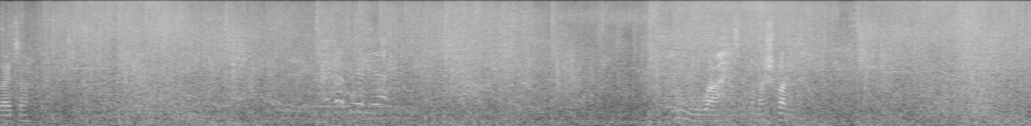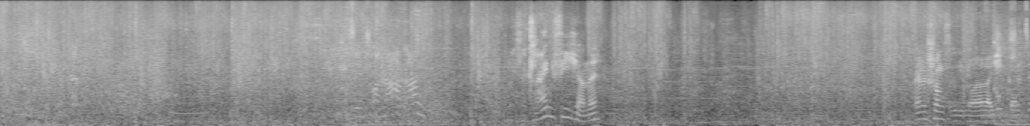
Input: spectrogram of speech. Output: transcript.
Seite. Uh, ah, das wird nochmal spannend. Kleinen Viecher, ne? Keine Chance, die noch erreichen kann. Ist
